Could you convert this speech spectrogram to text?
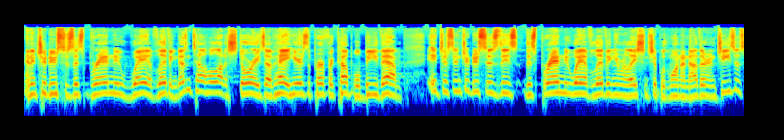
and introduces this brand new way of living. It doesn't tell a whole lot of stories of, hey, here's the perfect couple, be them. It just introduces these, this brand new way of living in relationship with one another. And Jesus,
